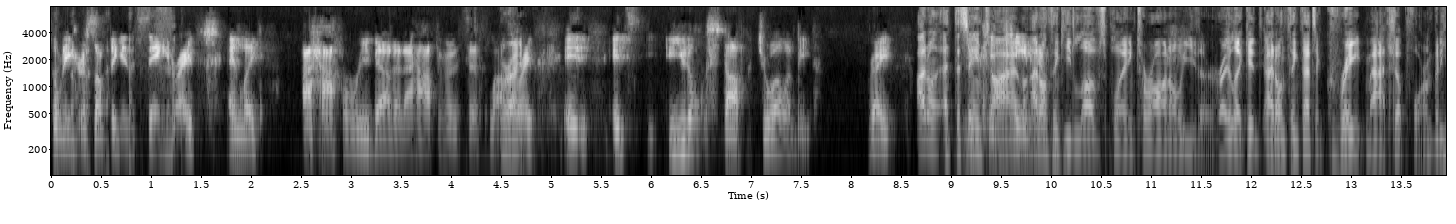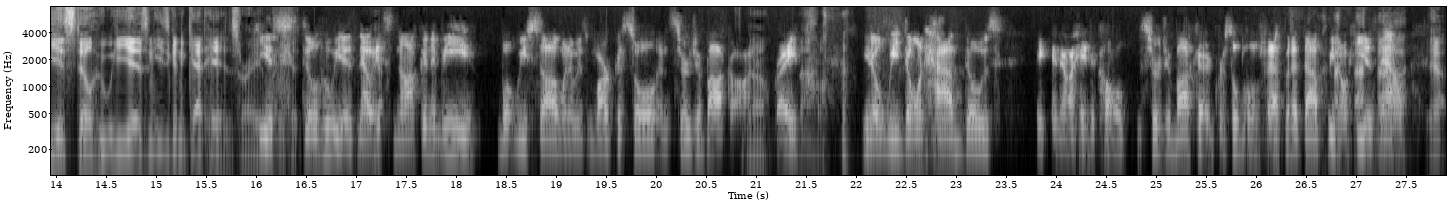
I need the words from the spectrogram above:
the league or something insane, right? And like a half a rebound and a half of an assist loss, right? right? It, it's you don't stop Joel Embiid, right? I don't. At the same time, I don't think he loves playing Toronto either, right? Like, it, I don't think that's a great matchup for him. But he is still who he is, and he's going to get his, right? He is like, still who he is. Now, yeah. it's not going to be what we saw when it was Marcus Gasol and Serge Ibaka on, no, right? No. you know, we don't have those. You know, I hate to call Serge Ibaka a grizzled old vet, but at that, you know, he is now. yeah.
